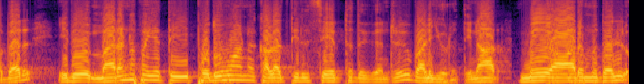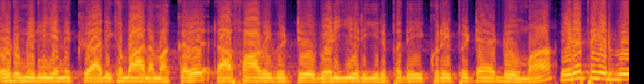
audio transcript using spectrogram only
அவர் இது மரண பயத்தை பொதுவான களத்தில் சேர்த்தது என்று வலியுறுத்தினார். மே ஆறு முதல் ஒரு மில்லியனுக்கு அதிகமான மக்கள் ரஃபாவை விட்டு வெளியேறி இருப்பதை குறிப்பிட்ட டூமா இடப்பெயர்வு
